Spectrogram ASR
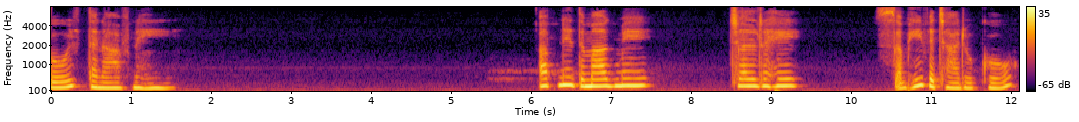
कोई तनाव नहीं। अपने दिमाग में चल रहे सभी विचारों को,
